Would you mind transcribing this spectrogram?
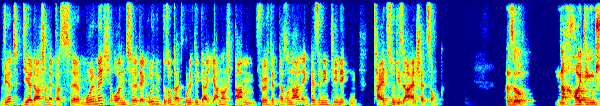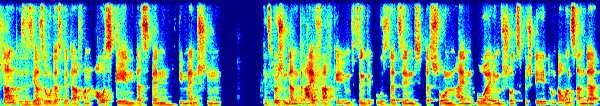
Wird dir da schon etwas äh, mulmig? Und äh, der grünen Gesundheitspolitiker Janosch Damm fürchtet Personalengpässe in den Kliniken. Teilst du diese Einschätzung? Also nach heutigem Stand ist es ja so, dass wir davon ausgehen, dass wenn die Menschen inzwischen dann dreifach geimpft sind, geboostert sind, dass schon ein hoher Impfschutz besteht. Und bei uns an der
